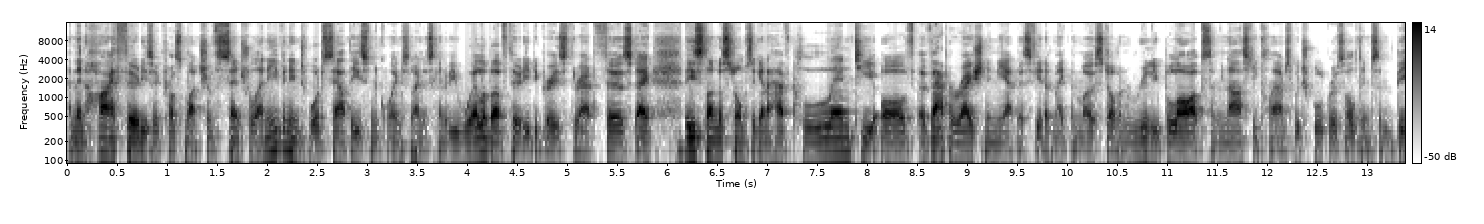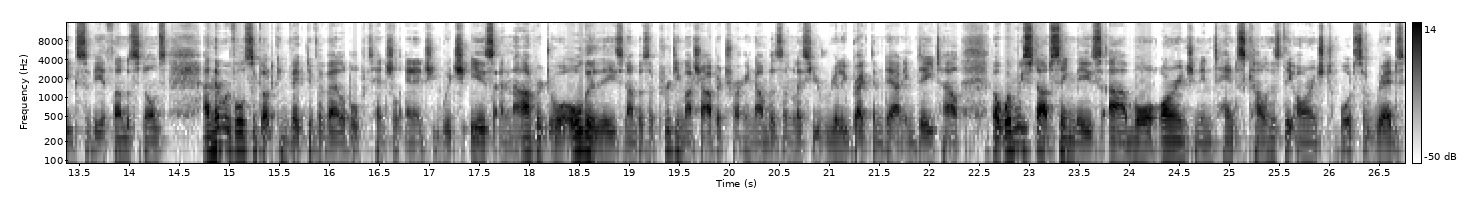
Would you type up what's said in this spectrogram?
and then high 30s across much of central and even in towards southeastern Queensland. It's going to be well above 30 degrees throughout Thursday. These thunderstorms are going to have plenty of evaporation in the atmosphere to make the most of and really blow up some nasty clouds, which will result in some big severe thunderstorms. And then we've also got convective available potential energy, which is an arbitrary, or all of these numbers are pretty much arbitrary numbers unless you really break them down down in detail. But when we start seeing these uh, more orange and intense colors, the orange towards the reds,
